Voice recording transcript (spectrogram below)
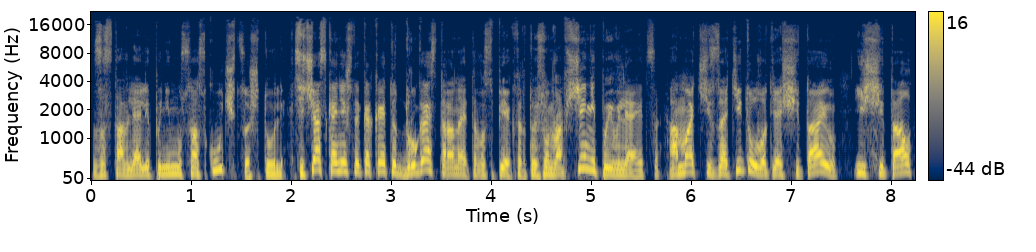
заставляли по нему соскучиться, что ли. Сейчас, конечно, какая-то другая сторона этого спектра, то есть он вообще не появляется. А матчи за титул, вот я считаю и считал,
